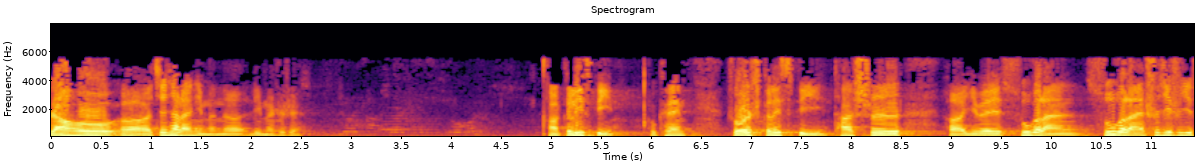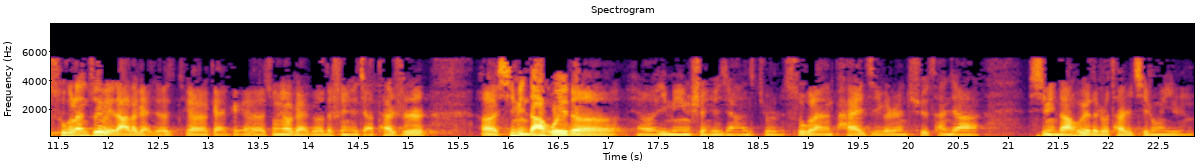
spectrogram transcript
然后呃，接下来你们的里面是谁？啊，Gillespie，OK，George Gillespie，他是呃一位苏格兰苏格兰十七世纪苏格兰最伟大的改革呃改革呃宗教改革的神学家，他是呃西敏大会的呃一名神学家，就是苏格兰派几个人去参加西敏大会的时候，他是其中一人。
